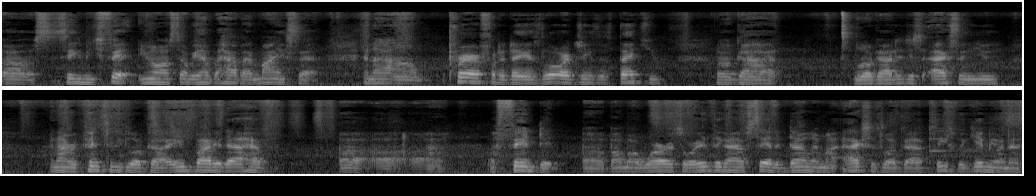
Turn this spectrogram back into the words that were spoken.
uh, sees me fit. You know what I'm saying? We have to have that mindset. And our um, prayer for today is, Lord Jesus, thank you, Lord God. Lord God, I'm just asking you, and I repent to you, Lord God. Anybody that I have uh, uh, uh offended uh, by my words or anything I have said or done in my actions, Lord God, please forgive me on that.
